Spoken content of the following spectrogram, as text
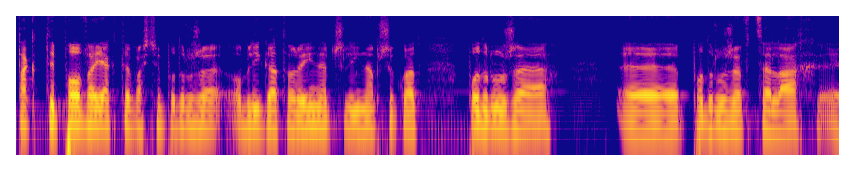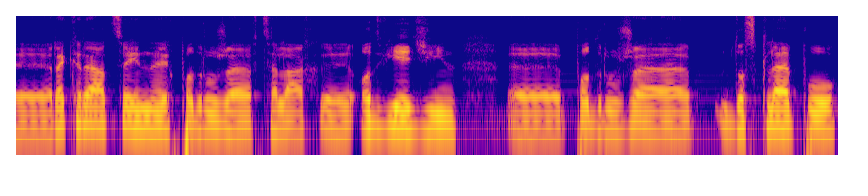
tak typowe jak te właśnie podróże obligatoryjne, czyli na przykład podróże podróże w celach e, rekreacyjnych, podróże w celach e, odwiedzin, podróże do sklepu.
